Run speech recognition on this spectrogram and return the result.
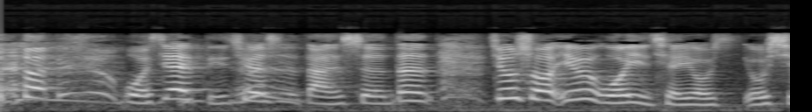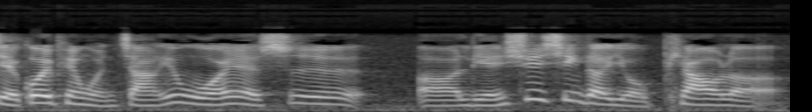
我现在的确是单身，但就是说，因为我以前有有写过一篇文章，因为我也是呃连续性的有漂了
